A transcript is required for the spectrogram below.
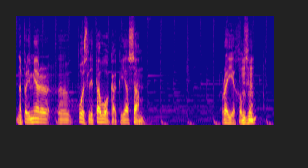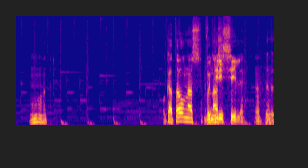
например, э, после того, как я сам проехался, вот, покатал нас Вы наш пересели ага, Э,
